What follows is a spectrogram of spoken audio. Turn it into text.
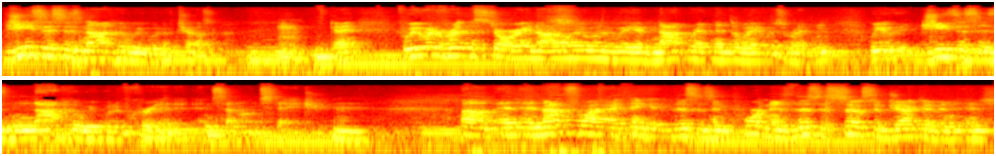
Jesus is not who we would have chosen. Okay, if we would have written the story, not only would we have not written it the way it was written, we Jesus is not who we would have created and sent on stage. Um, and, and that's why I think this is important. Is this is so subjective, and, and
